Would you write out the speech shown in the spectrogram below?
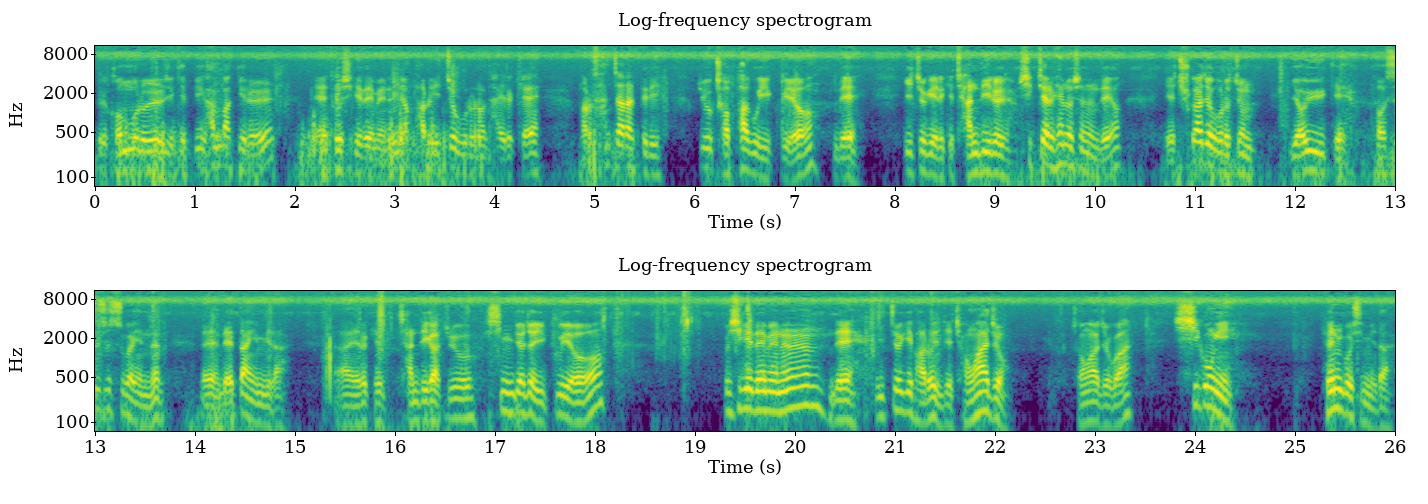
그리고 건물을 이렇게 삑한 바퀴를 예, 도시게 되면은요, 바로 이쪽으로는 다 이렇게 바로 산자락들이 쭉 접하고 있고요. 네, 이쪽에 이렇게 잔디를 식재를 해 놓으셨는데요. 예, 추가적으로 좀 여유 있게 더 쓰실 수가 있는 네, 내 땅입니다. 아, 이렇게 잔디가 쭉 심겨져 있고요. 보시게 되면은 네, 이쪽이 바로 이제 정화조, 정화조가 시공이 된 곳입니다.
